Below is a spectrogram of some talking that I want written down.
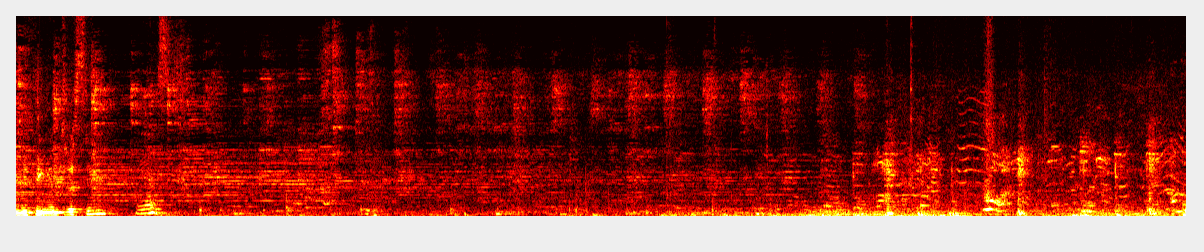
Anything interesting? Yes. Do you want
